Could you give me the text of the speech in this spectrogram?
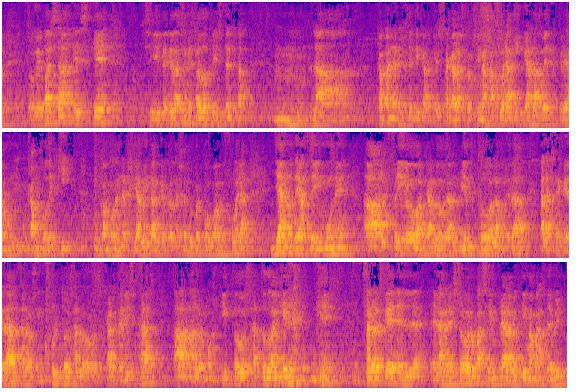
Lo que pasa es que si te quedas en estado de tristeza, mmm, la, capa energética que saca las toxinas afuera y que a la vez crea un campo de ki, un campo de energía vital que protege tu cuerpo por fuera, ya no te hace inmune al frío, al calor, al viento, a la humedad, a la sequedad, a los insultos, a los carteristas, a los mosquitos, a todo aquel que... Claro, es que el, el agresor va siempre a la víctima más débil.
